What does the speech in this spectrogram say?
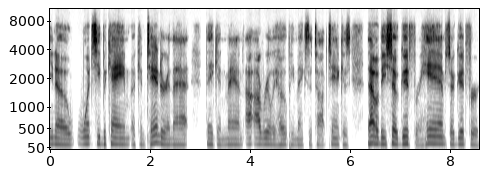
You know, once he became a contender in that, thinking, man, I, I really hope he makes the top 10 because that would be so good for him, so good for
